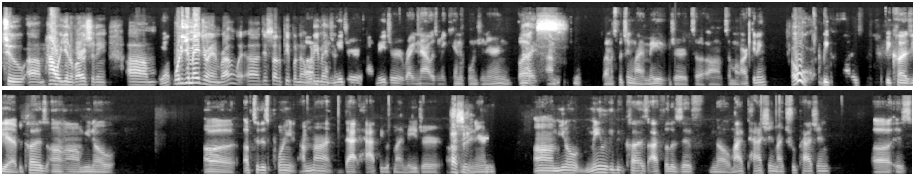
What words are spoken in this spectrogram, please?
to um, Howard University. Um, Yep. What are you majoring in, bro? Uh, just so the people know, what are you Um, my majoring? major my major right now is mechanical engineering, but Nice. I'm but I'm switching my major to um to marketing Oh, because because yeah because um you know uh up to this point i'm not that happy with my major uh, engineering um you know mainly because i feel as if you know my passion my true passion uh is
